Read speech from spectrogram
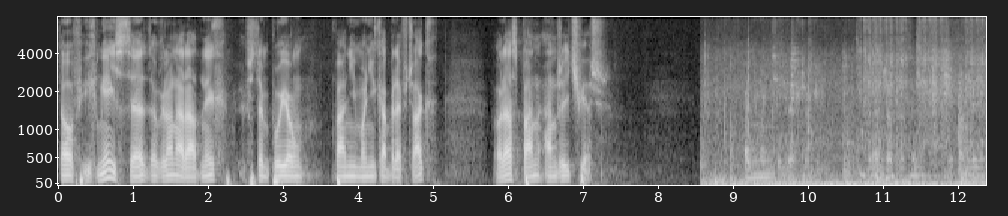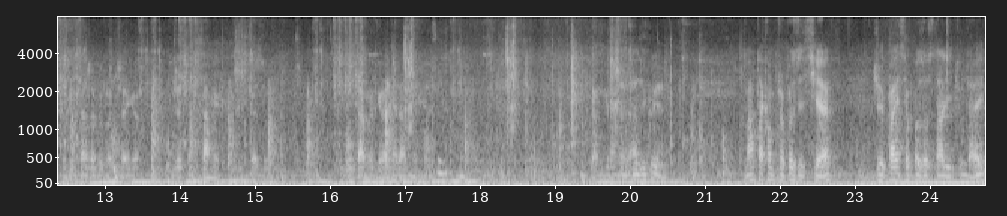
to w ich miejsce do grona radnych wstępują pani Monika Brewczak oraz pan Andrzej Ćwierz. Pani Monice Brewczak. Zastępczynią sekretarza wyborczego. Życzę samych sukcesów. Witamy w gronie radnych. Serdecznie dziękuję. Mam taką propozycję, żeby Państwo pozostali tutaj,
